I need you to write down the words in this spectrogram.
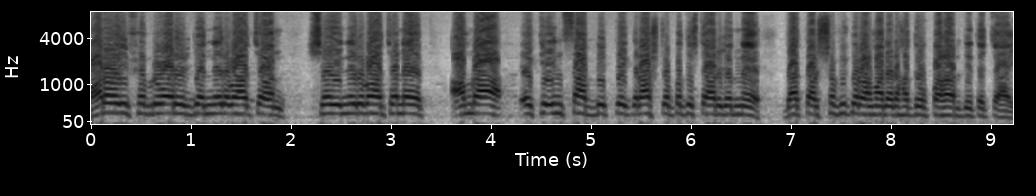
বারোই ফেব্রুয়ারির যে নির্বাচন, সেই নির্বাচনে আমরা একটি ইনসাফ ভিত্তিক রাষ্ট্র প্রতিষ্ঠার জন্য ডাক্তার শফিকুর রহমানের হাতে উপহার দিতে চাই।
